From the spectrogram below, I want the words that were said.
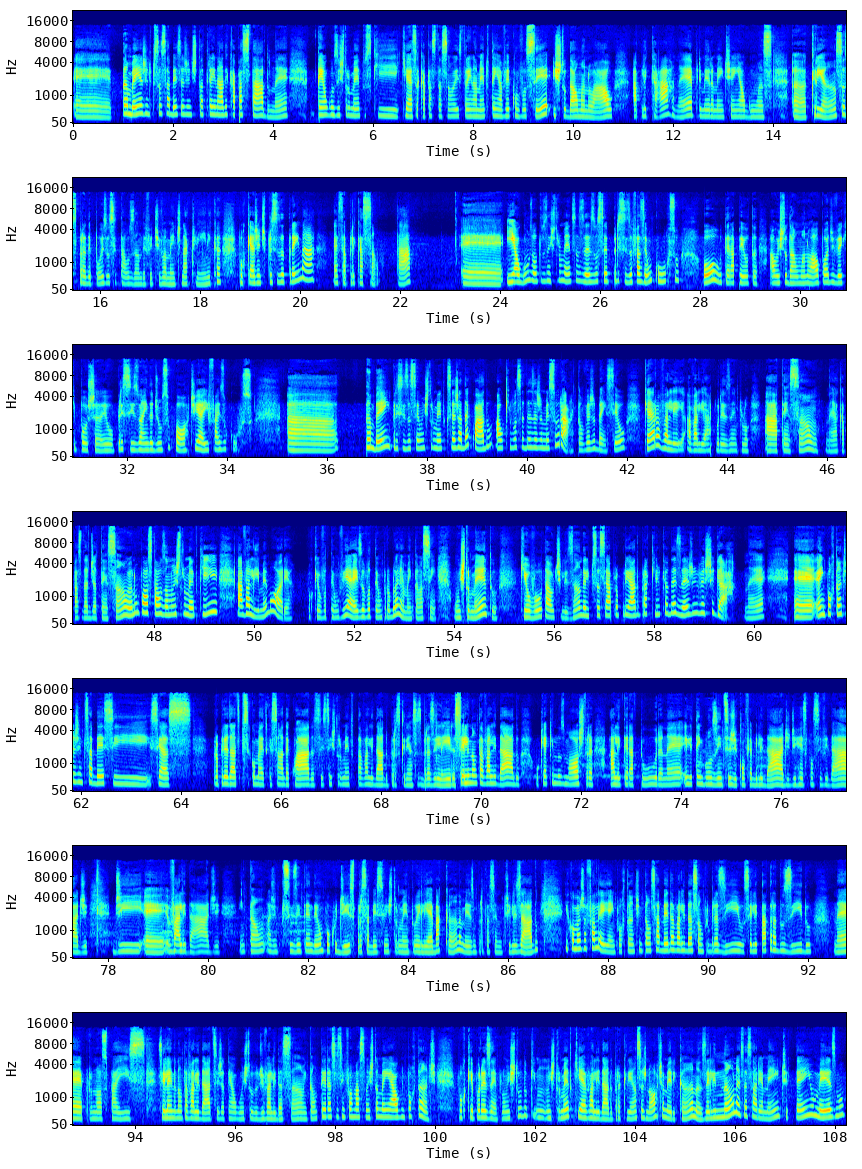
É, também a gente precisa saber se a gente está treinado e capacitado, né? Tem alguns instrumentos que, que essa capacitação, esse treinamento tem a ver com você estudar o manual, aplicar, né? Primeiramente em algumas uh, crianças, para depois você estar tá usando efetivamente na clínica, porque a gente precisa treinar essa aplicação, tá? É, e alguns outros instrumentos, às vezes você precisa fazer um curso ou o terapeuta, ao estudar um manual, pode ver que, poxa, eu preciso ainda de um suporte e aí faz o curso. Ah, também precisa ser um instrumento que seja adequado ao que você deseja mensurar. Então, veja bem, se eu quero avaliar, avaliar por exemplo, a atenção, né, a capacidade de atenção, eu não posso estar usando um instrumento que avalie memória, porque eu vou ter um viés, eu vou ter um problema. Então, assim, um instrumento que eu vou estar utilizando, ele precisa ser apropriado para aquilo que eu desejo investigar, né? É, é importante a gente saber se, se as propriedades psicométricas são adequadas, se esse instrumento está validado para as crianças brasileiras, se ele não está validado, o que é que nos mostra a literatura, né? Ele tem bons índices de confiabilidade, de responsividade, de é, validade. Então, a gente precisa entender um pouco disso para saber se o instrumento ele é bacana mesmo para estar tá sendo utilizado. E como eu já falei, é importante então saber da validação para o Brasil, se ele está traduzido né, para o nosso país, se ele ainda não está validado, se já tem algum estudo de validação. Então, ter essas informações também é algo importante, porque, por exemplo, um estudo que, um instrumento que é validado para crianças norte-americanas, ele não necessariamente tem o mesmo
